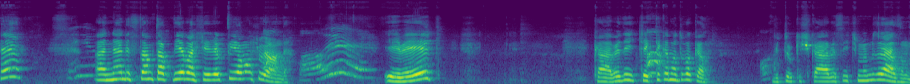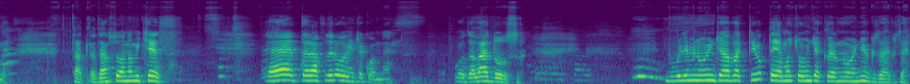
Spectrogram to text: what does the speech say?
He? Anneannesi tam tatlıya başlayacaktı ama şu anda. Evet. Kahve de içecektik ama dur bakalım. Bir Türk iş kahvesi içmemiz lazımdı. Tatlıdan sonra mı içeriz? Her tarafları oyuncak onlar. Odalar dolusu. Bu Bulem'in oyuncağı baktı yok da yamaç oyuncaklarını oynuyor güzel güzel.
